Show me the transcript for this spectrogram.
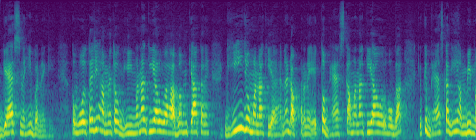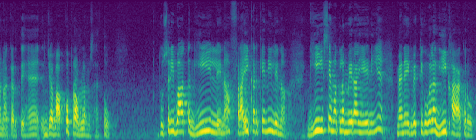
गैस नहीं बनेगी। तो बोलते जी, हमें तो घी मना किया हुआ है, अब हम क्या करें? घी जो मना किया है ना डॉक्टर ने, एक तो भैंस का मना किया होगा, क्योंकि भैंस का घी हम भी मना करते हैं जब आपको प्रॉब्लम्स है तो। दूसरी बात, घी लेना फ्राई करके नहीं लेना घी से मतलब मेरा ये नहीं है। मैंने एक व्यक्ति को बोला, घी खाया करो।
